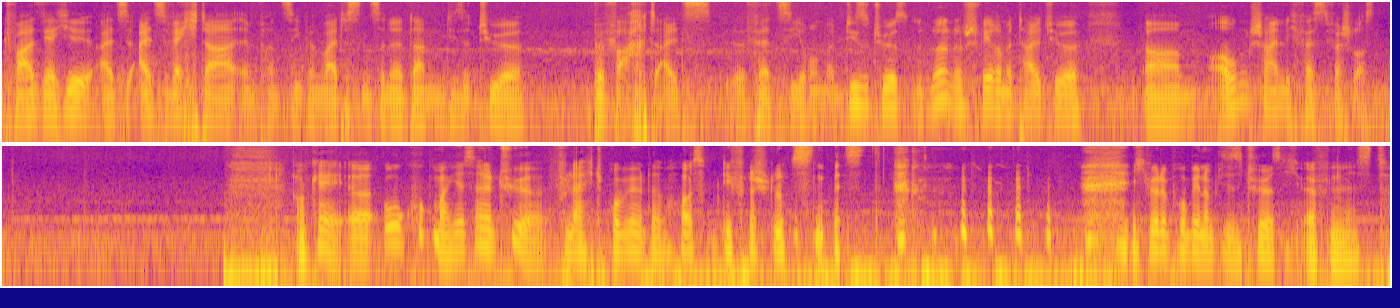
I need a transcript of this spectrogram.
quasi ja hier als, als Wächter im Prinzip im weitesten Sinne dann diese Tür bewacht als äh, Verzierung. Und diese Tür ist ne, eine schwere Metalltür, ähm, augenscheinlich fest verschlossen. Okay, äh, oh, guck mal, hier ist eine Tür. Vielleicht probieren wir aus, ob die verschlossen ist. ich würde probieren, ob diese Tür sich öffnen lässt.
